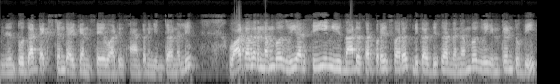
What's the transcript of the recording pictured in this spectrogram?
To that extent, I can say what is happening internally. Whatever numbers we are seeing is not a surprise for us because these are the numbers we intend to be.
